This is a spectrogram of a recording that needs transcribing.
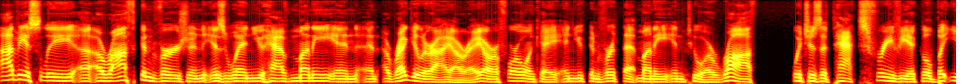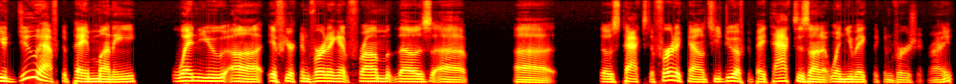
obviously, uh, a Roth conversion is when you have money in an, a regular IRA or a 401k and you convert that money into a Roth, which is a tax free vehicle, but you do have to pay money when you, uh, if you're converting it from those, uh, uh, those tax deferred accounts, you do have to pay taxes on it when you make the conversion, right?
